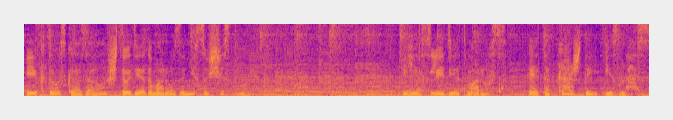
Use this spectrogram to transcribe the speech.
И кто сказал, что Деда Мороза не существует? Если Дед Мороз — это каждый из нас.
